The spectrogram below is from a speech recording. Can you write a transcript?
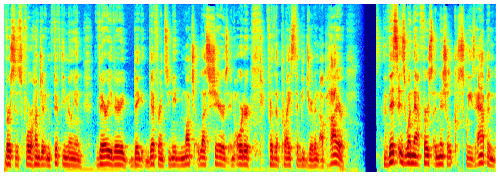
versus 450 million. Very, very big difference. You need much less shares in order for the price to be driven up higher. This is when that first initial squeeze happened.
